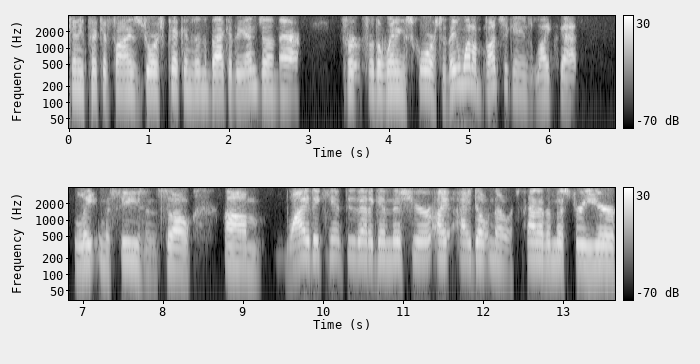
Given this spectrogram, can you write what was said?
Kenny Pickett finds George Pickens in the back of the end zone there for, for the winning score. So they won a bunch of games like that late in the season. So, um, why they can't do that again this year, I, I don't know. It's kind of a mystery here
